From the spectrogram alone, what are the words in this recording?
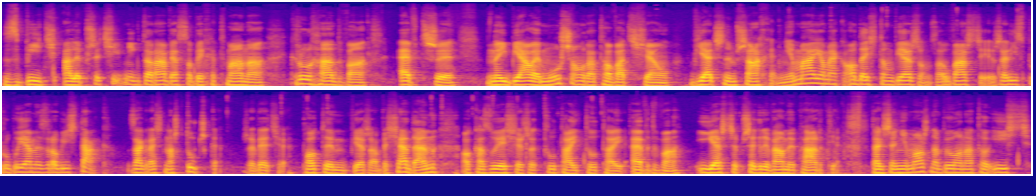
zbić, ale przeciwnik dorabia sobie hetmana, król H2, F3, no i białe muszą ratować się wiecznym szachem. Nie mają jak odejść tą wieżą. Zauważcie, jeżeli spróbujemy zrobić tak, zagrać na sztuczkę, że wiecie, po tym wieża B7, okazuje się, że tutaj, tutaj F2 i jeszcze przegrywamy partię. Także nie można było na to iść.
